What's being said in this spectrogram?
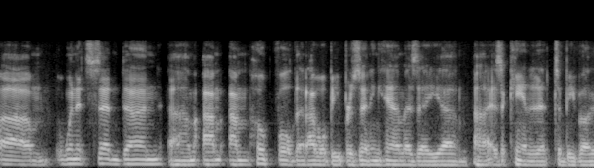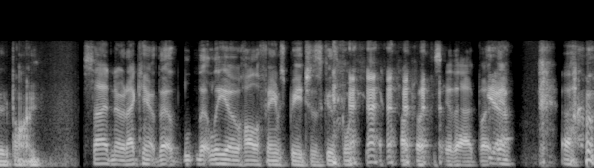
um, when it's said and done, um, I'm I'm hopeful that I will be presenting him as a um, uh, as a candidate to be voted upon. Side note: I can't. That, that Leo Hall of Fame speech is a good. Point to say that, but yeah. Uh,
